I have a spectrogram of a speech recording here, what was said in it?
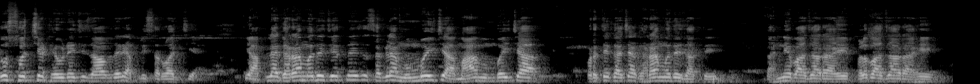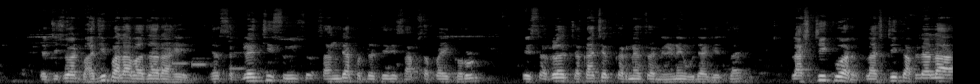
तो स्वच्छ ठेवण्याची जबाबदारी आपली सर्वांची आहे. की आपल्या घरामध्ये येत नाही तर सगळ्या मुंबईच्या महामुंबईच्या प्रत्येकाच्या घरामध्ये जाते. धान्य बाजार आहे फळ बाजार आहे त्याच्याशिवाय भाजीपाला बाजार आहे. या सगळ्यांची सोयी चांगल्या पद्धतीने साफसफाई करून हे सगळं चकाचक करण्याचा निर्णय उद्या घेतला आहे प्लास्टिकवर प्लास्टिक आपल्याला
